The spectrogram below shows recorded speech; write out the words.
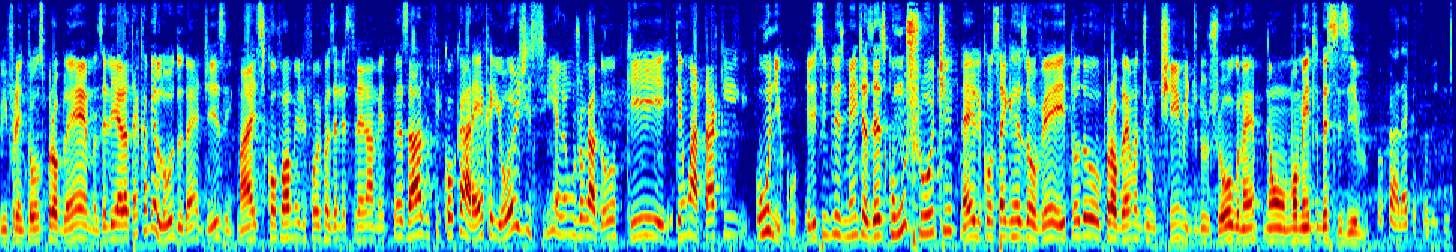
enfrentou uns problemas, ele era até cabeludo, né? Dizem. Mas conforme ele foi fazendo esse treinamento pesado, ficou careca e hoje sim ele é um jogador que tem um ataque único. Ele simplesmente, às vezes, com um chute, né? Ele consegue resolver aí todo o problema de um time, do jogo, né? Num momento decisivo. tô careca de saber disso.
